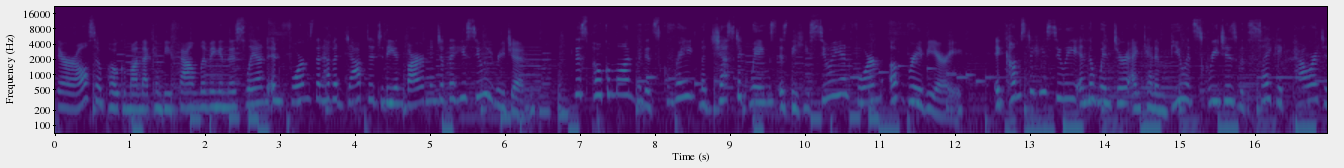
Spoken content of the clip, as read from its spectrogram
There are also Pokemon that can be found living in this land in forms that have adapted to the environment of the Hisui region. This Pokemon, with its great, majestic wings, is the Hisuian form of Braviary. It comes to Hisui in the winter and can imbue its screeches with psychic power to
